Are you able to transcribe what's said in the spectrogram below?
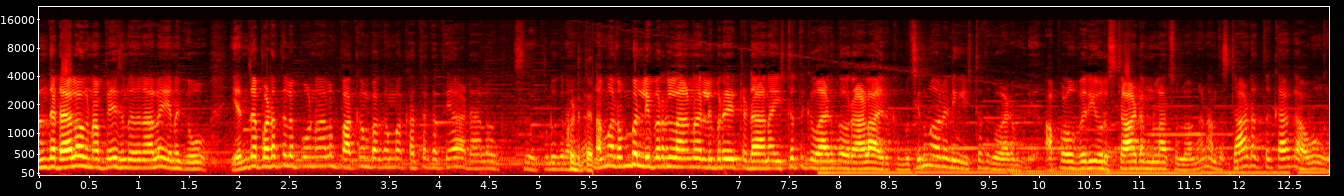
அந்த டயலாக் நான் பேசினதுனால எனக்கு எந்த படத்தில் போனாலும் பக்கம் பக்கமாக கத்த கத்தையாக டயலாக்ஸ் கொடுக்குறாங்க. நம்ம ரொம்ப லிபரலான லிபரேட்டடான இஷ்டத்துக்கு வாழ்ந்த ஒரு ஆளாக இருக்கும்போது சினிமாவில் நீங்கள் இஷ்டத்துக்கு வாழ முடியாது. அப்புறம் பெரிய ஒரு ஸ்டார்டம்லாம் சொல்லுவாங்க. அந்த ஸ்டார்டத்துக்காக அவங்க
